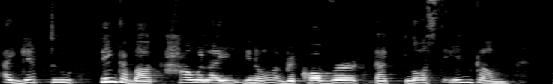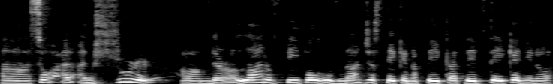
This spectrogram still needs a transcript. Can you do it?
I get to think about how will I, you know, recover that lost income. Uh, so I, am sure um, there are a lot of people who've not just taken a pay cut; they've taken, you know,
